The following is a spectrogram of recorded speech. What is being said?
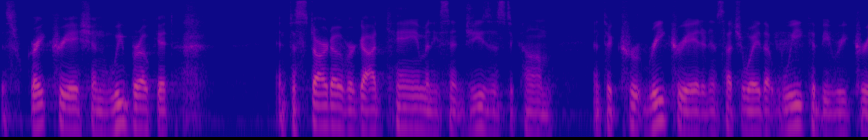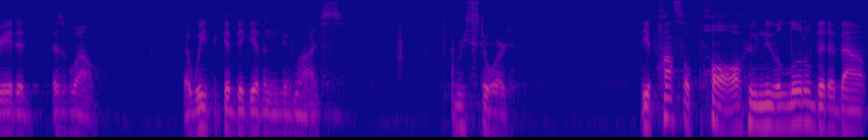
this great creation, we broke it. And to start over, God came and He sent Jesus to come and to cre- recreate it in such a way that we could be recreated as well, that we could be given new lives, restored. The Apostle Paul, who knew a little bit about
